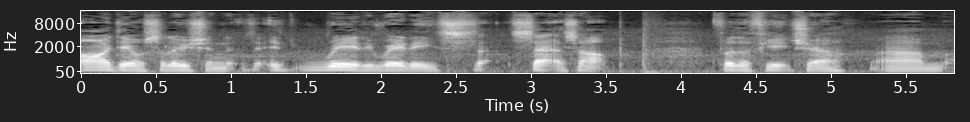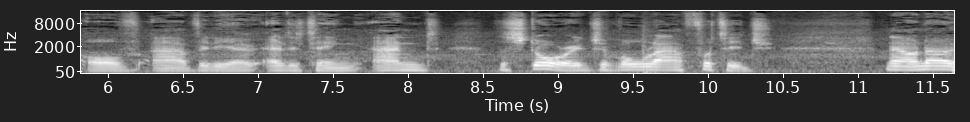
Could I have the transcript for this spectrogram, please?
ideal solution. It really really set us up for the future um, of our video editing and the storage of all our footage. Now I know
